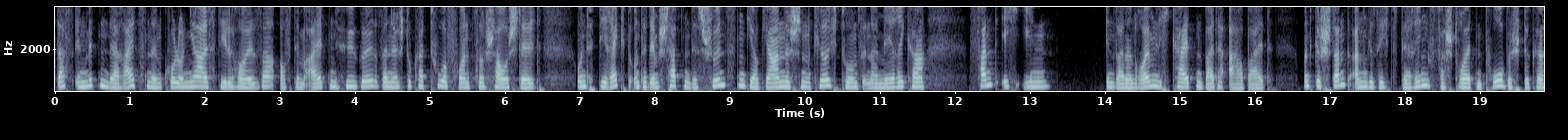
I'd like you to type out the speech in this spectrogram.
das inmitten der reizenden Kolonialstilhäuser auf dem alten Hügel seine Stuckaturfront zur Schau stellt und direkt unter dem Schatten des schönsten georgianischen Kirchturms in Amerika fand ich ihn in seinen Räumlichkeiten bei der Arbeit und gestand angesichts der rings verstreuten Probestücke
